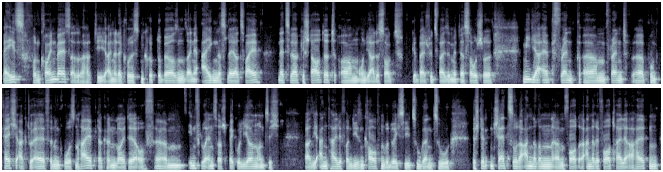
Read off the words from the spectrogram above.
Base von Coinbase, also hat die eine der größten Kryptobörsen sein eigenes Layer-2-Netzwerk gestartet. Ähm, und ja, das sorgt beispielsweise mit der Social Media App Friend, ähm, Friend.tech äh, aktuell für einen großen Hype. Da können Leute auf ähm, Influencer spekulieren und sich quasi Anteile von diesen kaufen, wodurch sie Zugang zu bestimmten Chats oder anderen ähm, vor, andere Vorteile erhalten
